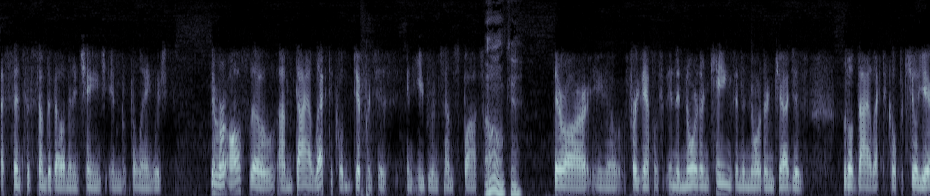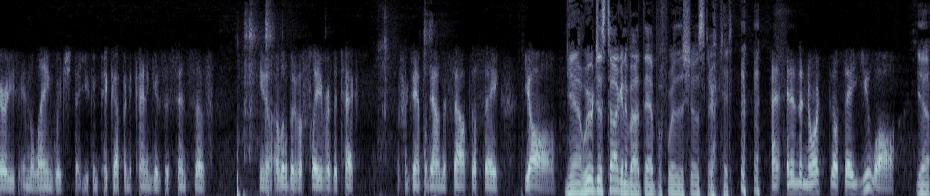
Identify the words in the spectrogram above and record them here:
a sense of some development and change in the language. There were also um, dialectical differences in Hebrew in some spots. Oh, okay. There are, you know, for example, in the Northern Kings and the Northern Judges, little dialectical peculiarities in the language that you can pick up, and it kind of gives a sense of, you know, a little bit of a flavor of the text. For example, down in the South, they'll say, y'all. Yeah, we were just talking about that before the show started. and in the north, they'll say you all. Yeah,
